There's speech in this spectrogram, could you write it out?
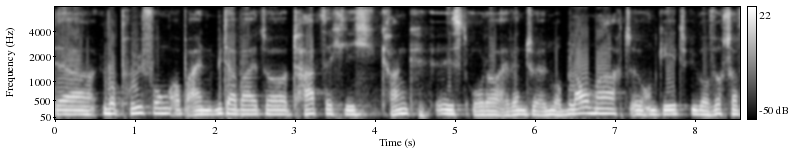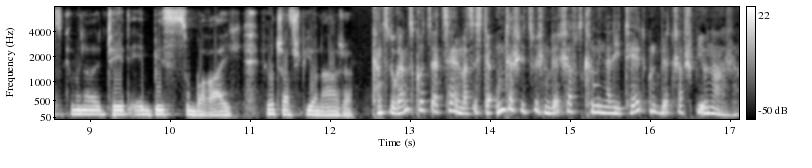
der Überprüfung, ob ein Mitarbeiter tatsächlich krank ist oder eventuell nur blau macht äh, und geht über Wirtschaftskriminalität eben bis zum Bereich Wirtschaftsspionage. Kannst du ganz kurz erzählen, was ist der Unterschied zwischen Wirtschaftskriminalität und Wirtschaftsspionage?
